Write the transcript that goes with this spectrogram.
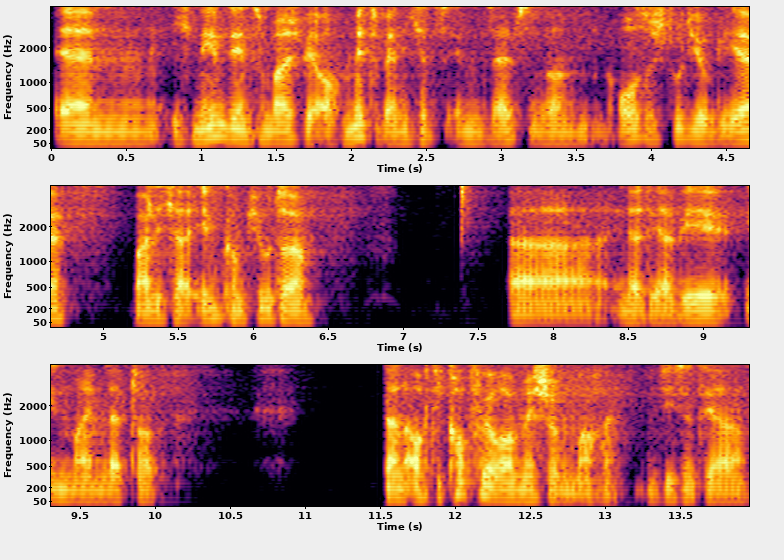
Ähm, ich nehme den zum Beispiel auch mit, wenn ich jetzt in, selbst in so ein großes Studio gehe, weil ich ja im Computer äh, in der DAW in meinem Laptop dann auch die Kopfhörermischung mache. Und die sind ja,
